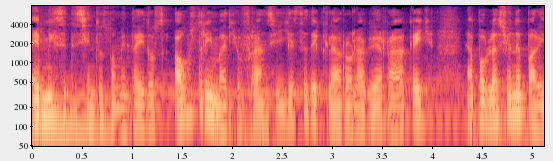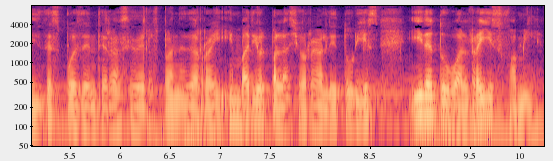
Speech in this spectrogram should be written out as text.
En 1792, Austria invadió Francia y ésta declaró la guerra a aquella. La población de París, después de enterarse de los planes del rey, invadió el Palacio Real de Turies y detuvo al rey y su familia.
